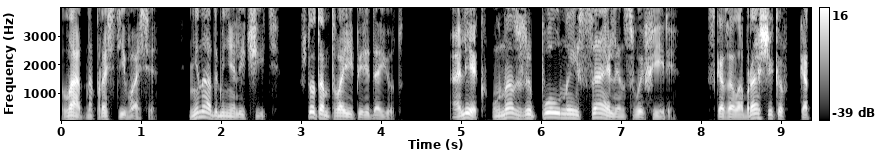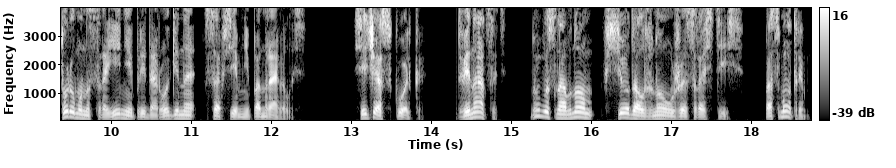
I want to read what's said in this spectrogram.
Ладно, прости, Вася. Не надо меня лечить. Что там твои передают? Олег, у нас же полный сайленс в эфире. — сказал Образчиков, которому настроение Придорогина совсем не понравилось. «Сейчас сколько? Двенадцать? Ну, в основном, все должно уже срастись. Посмотрим».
